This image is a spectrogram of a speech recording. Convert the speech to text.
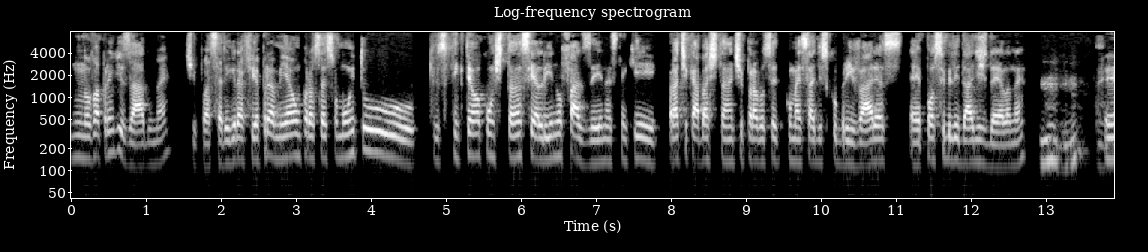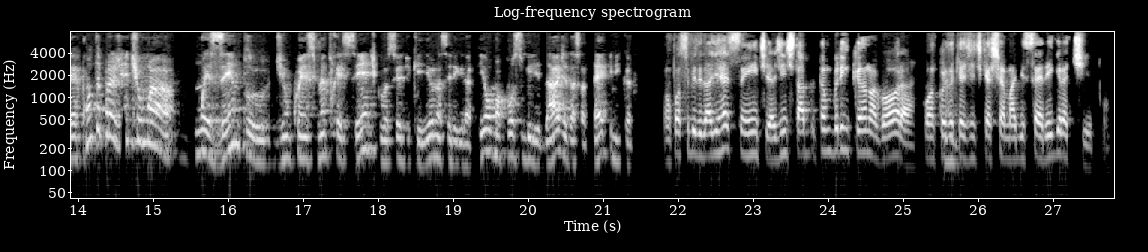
um novo aprendizado, né? Tipo, a serigrafia para mim é um processo muito que você tem que ter uma constância ali no fazer, né? Você tem que praticar bastante para você começar a descobrir várias é, possibilidades dela, né? Uhum. É, conta pra gente uma, um exemplo de um conhecimento recente que você adquiriu na serigrafia, uma possibilidade dessa técnica uma possibilidade recente. A gente está brincando agora com a coisa uhum. que a gente quer chamar de serigratipo,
